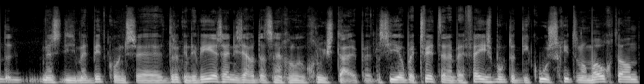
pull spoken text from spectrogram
de mensen die met bitcoins eh, druk in de weer zijn, die zeggen dat zijn gewoon groeistuipen. Dat zie je ook bij Twitter en bij Facebook, dat die koers schiet dan omhoog dan.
